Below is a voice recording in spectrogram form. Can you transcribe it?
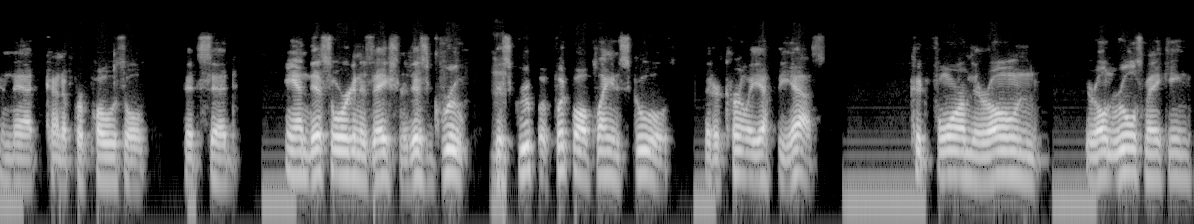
in that kind of proposal that said, and this organization or this group, mm-hmm. this group of football playing schools that are currently FBS, could form their own their own rules making,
